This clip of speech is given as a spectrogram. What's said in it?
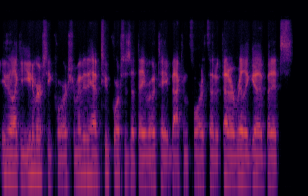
either like a university course or maybe they have two courses that they rotate back and forth that are, that are really good, but it's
